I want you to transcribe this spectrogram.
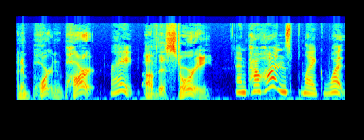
an important part Right. of this story. And Powhatan's like what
